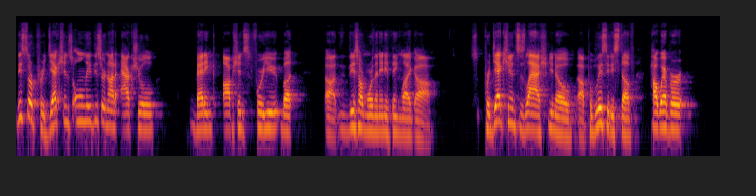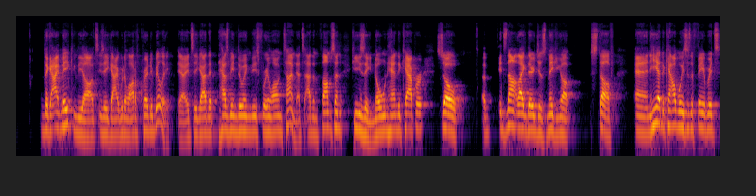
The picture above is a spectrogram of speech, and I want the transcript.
these are projections only. These are not actual betting options for you, but uh, these are more than anything like uh, projections slash you know uh, publicity stuff. However, the guy making the odds is a guy with a lot of credibility. Yeah, it's a guy that has been doing this for a long time. That's Adam Thompson. He's a known handicapper, so uh, it's not like they're just making up stuff. and he had the Cowboys as the favorites,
